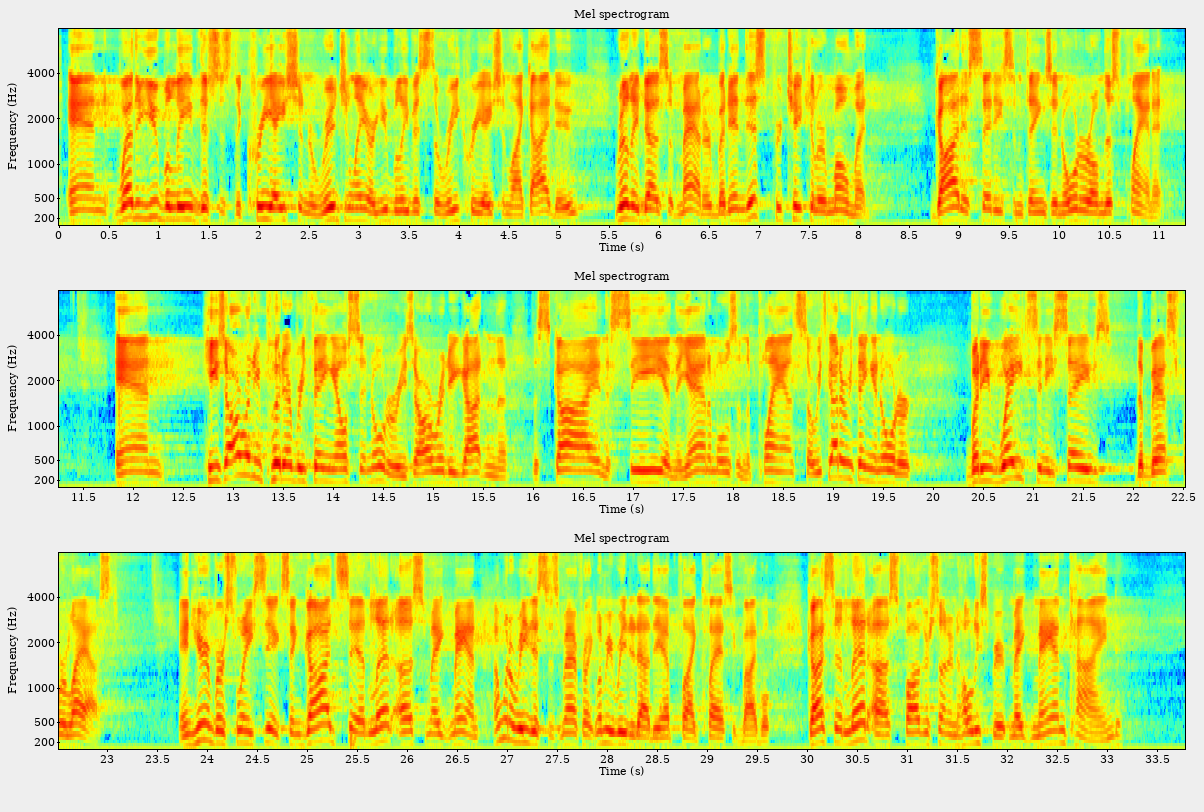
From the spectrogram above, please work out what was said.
And whether you believe this is the creation originally or you believe it's the recreation like I do, really doesn't matter. But in this particular moment, God is setting some things in order on this planet. And He's already put everything else in order. He's already gotten the, the sky and the sea and the animals and the plants. So He's got everything in order. But He waits and He saves the best for last. And here in verse 26, and God said, Let us make man. I'm going to read this as a matter of fact. Let me read it out of the Amplified Classic Bible. God said, Let us, Father, Son, and Holy Spirit, make mankind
